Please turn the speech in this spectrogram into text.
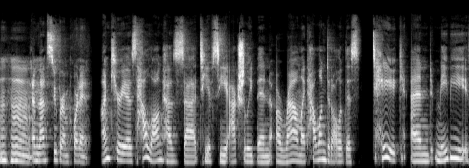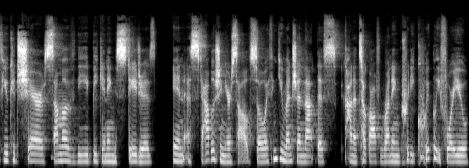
mm-hmm. and that's super important. I'm curious, how long has uh, TFC actually been around? Like, how long did all of this take? And maybe if you could share some of the beginning stages in establishing yourself. So I think you mentioned that this kind of took off running pretty quickly for you,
